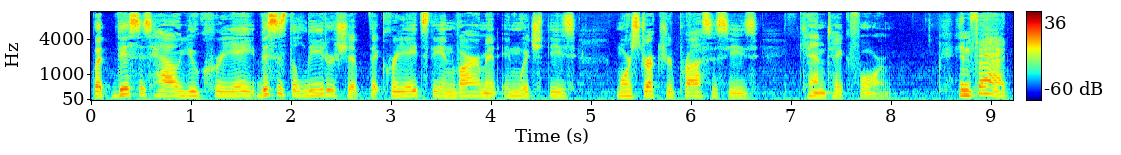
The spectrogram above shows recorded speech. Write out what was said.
but this is how you create, this is the leadership that creates the environment in which these more structured processes can take form. In fact,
